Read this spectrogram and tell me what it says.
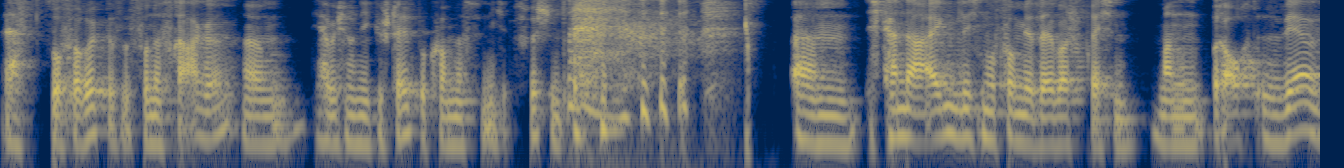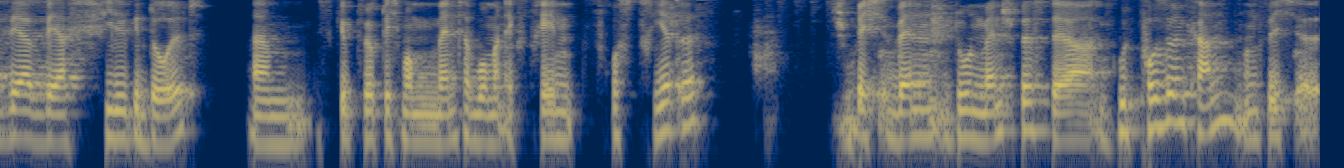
Das ist so verrückt, das ist so eine Frage, ähm, die habe ich noch nie gestellt bekommen, das finde ich erfrischend. ähm, ich kann da eigentlich nur von mir selber sprechen. Man braucht sehr, sehr, sehr viel Geduld. Ähm, es gibt wirklich Momente, wo man extrem frustriert ist. Sprich, wenn du ein Mensch bist, der gut puzzeln kann und sich äh,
